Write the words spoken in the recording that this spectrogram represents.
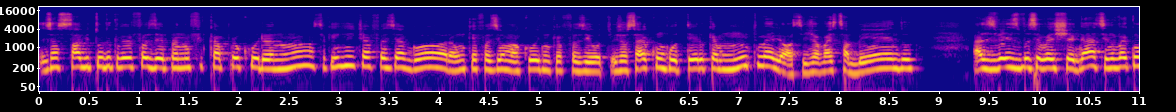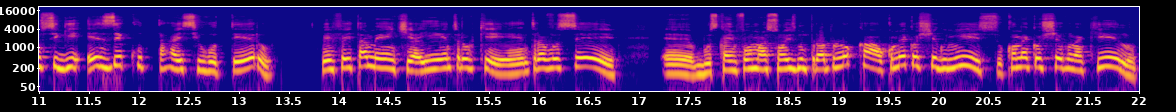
já sabe tudo que vai fazer, para não ficar procurando. Nossa, o que a gente vai fazer agora? Um quer fazer uma coisa, um quer fazer outra. Já sai com um roteiro que é muito melhor. Você já vai sabendo. Às vezes você vai chegar, você não vai conseguir executar esse roteiro perfeitamente. E aí entra o que? Entra você é, buscar informações no próprio local. Como é que eu chego nisso? Como é que eu chego naquilo?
